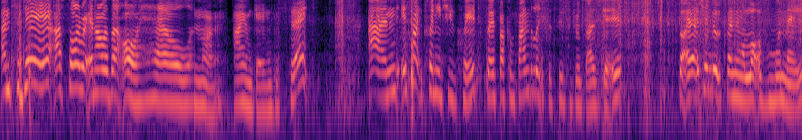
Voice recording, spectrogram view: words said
and today I saw it and I was like oh hell no. I am getting this today. And it's like 22 quid so if I can find the link for Superdrug guys get it. So I actually ended up spending a lot of money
